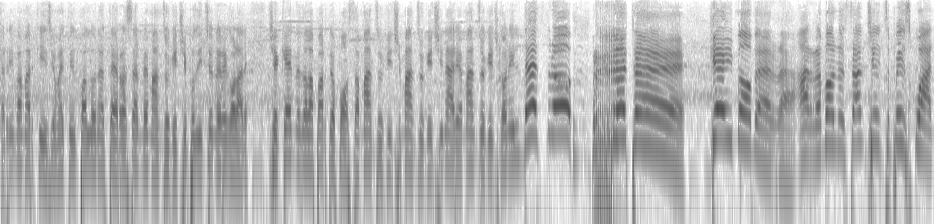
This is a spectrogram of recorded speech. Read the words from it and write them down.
Arriva Marchisio mette il pallone a terra. Serve Manzukic in posizione regolare. C'è Ken dalla parte opposta. Manzukic Manzukic in aria Manzukic con il destro rete. Game over. A Ramon Sanchez Pesquan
